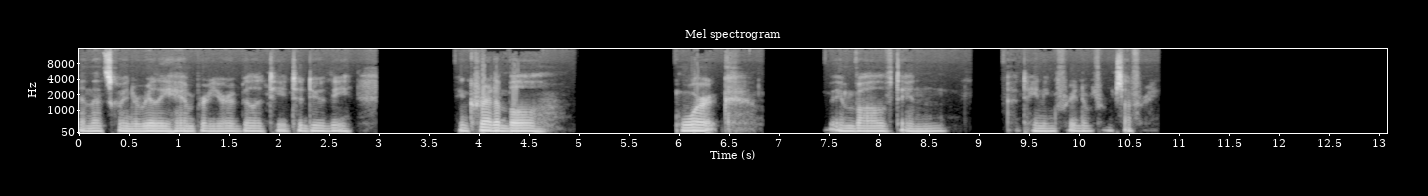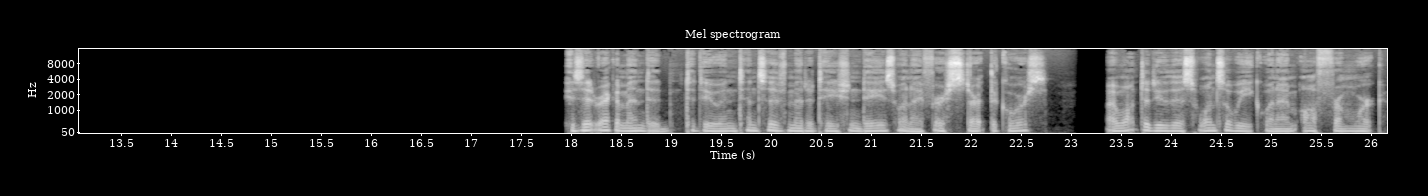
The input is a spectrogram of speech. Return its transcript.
And that's going to really hamper your ability to do the incredible work involved in attaining freedom from suffering. Is it recommended to do intensive meditation days when I first start the course? I want to do this once a week when I'm off from work.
